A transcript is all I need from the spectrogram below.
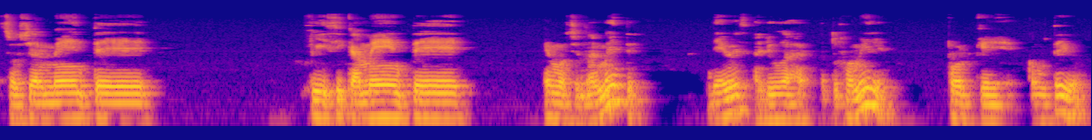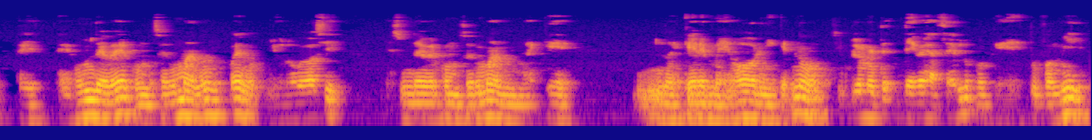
socialmente, físicamente, emocionalmente. Debes ayudar a tu familia porque, como te digo, es, un deber como ser humano, bueno, yo lo veo así, es un deber como ser humano, no es que, no es que eres mejor, ni que, no, simplemente debes hacerlo porque es tu familia.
